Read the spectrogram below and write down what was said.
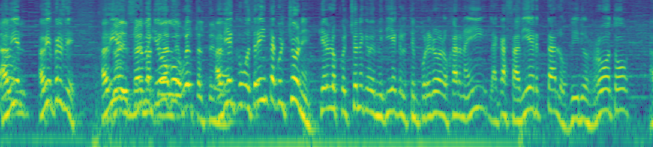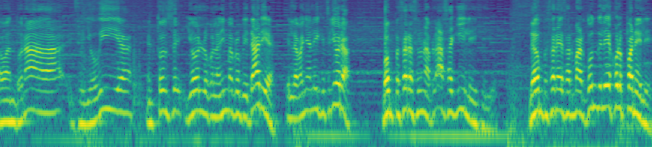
había, había, espérese, había, No hay- si no hay no me más que darle equivoco, vuelta al tema. habían como 30 colchones, que eran los colchones que permitían que los temporeros alojaran ahí, la casa abierta, los vidrios rotos, abandonada, se llovía. Entonces yo hablo con la misma propietaria. En la mañana le dije, señora, vamos a empezar a hacer una plaza aquí, le dije yo. Le vamos a empezar a desarmar. ¿Dónde le dejo los paneles?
